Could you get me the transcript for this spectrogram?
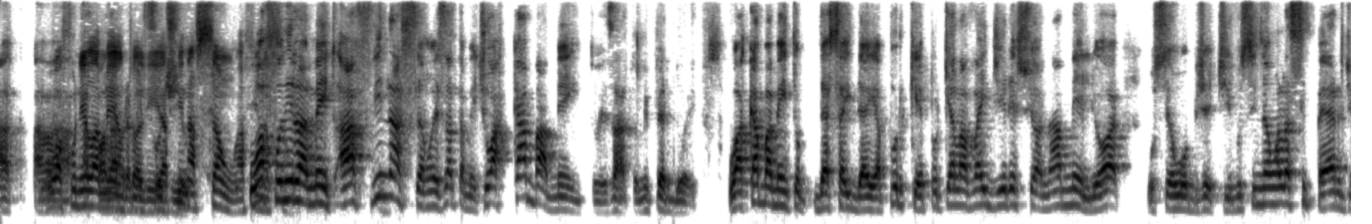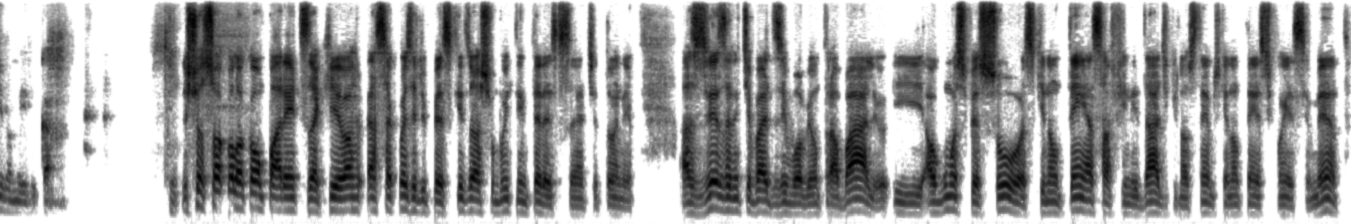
a, a, o afunilamento ali, a afinação, afinação. O afunilamento, a afinação, exatamente. O acabamento, exato, me perdoe. O acabamento dessa ideia. Por quê? Porque ela vai direcionar melhor o seu objetivo, senão ela se perde no meio do caminho. Deixa eu só colocar um parênteses aqui. Essa coisa de pesquisa eu acho muito interessante, Tony. Às vezes a gente vai desenvolver um trabalho e algumas pessoas que não têm essa afinidade que nós temos, que não têm esse conhecimento,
